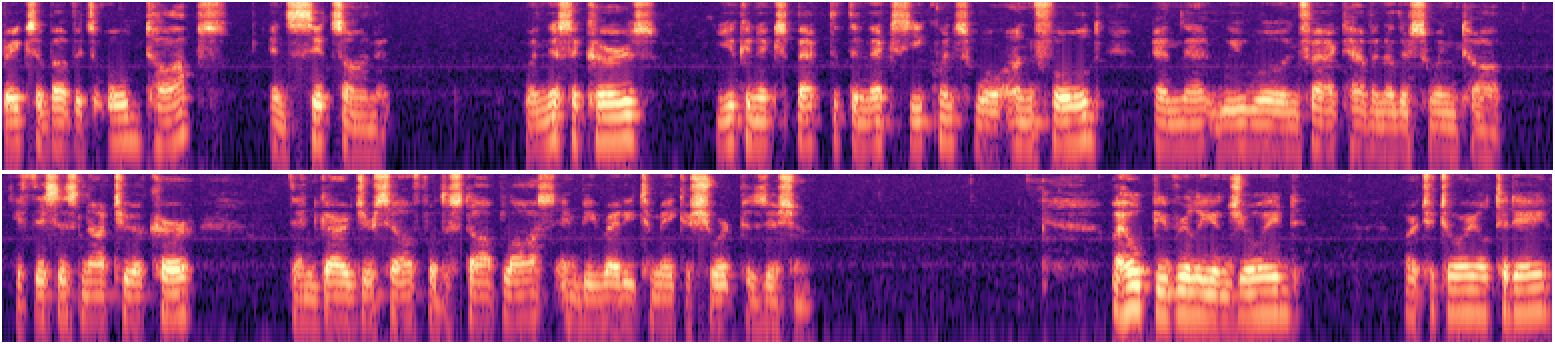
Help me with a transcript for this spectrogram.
breaks above its old tops and sits on it. When this occurs, you can expect that the next sequence will unfold and that we will in fact have another swing top. If this is not to occur, then guard yourself with a stop loss and be ready to make a short position. I hope you've really enjoyed our tutorial today.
